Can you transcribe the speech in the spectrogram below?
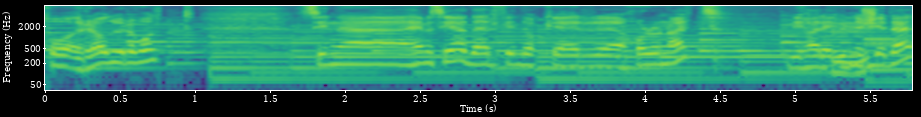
på Radio Revolt sine hjemmesider. Der finner dere Horror Night. Vi har ei underside der.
